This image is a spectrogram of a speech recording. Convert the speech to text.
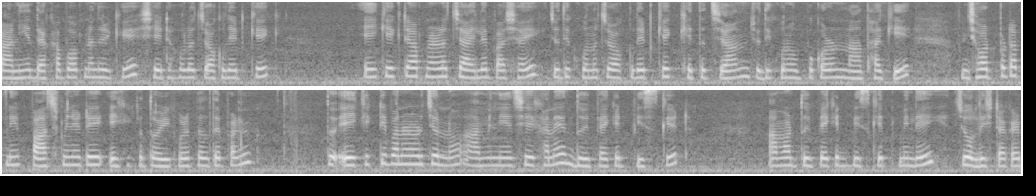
বানিয়ে দেখাবো আপনাদেরকে, সেটা হলো চকলেট কেক এই কেকটা আপনারা চাইলে বাসায় যদি কোনো চকলেট কেক খেতে চান, যদি কোনো উপকরণ না থাকে, ঝটপট আপনি পাঁচ মিনিটে এই কেকটা তৈরি করে ফেলতে পারেন। তো এই কেকটি বানানোর জন্য আমি নিয়েছি এখানে দুই প্যাকেট বিস্কিট আমার দুই প্যাকেট বিস্কিট মিলেই চল্লিশ টাকার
